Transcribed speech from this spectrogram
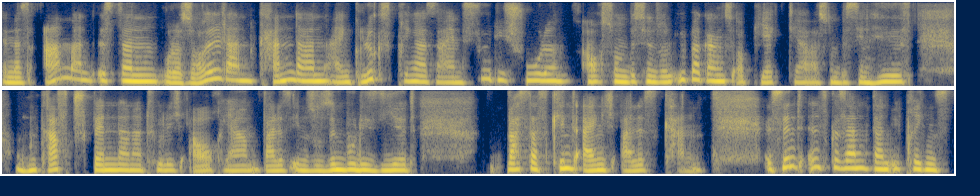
Denn das Armband ist dann oder soll dann, kann dann ein Glücksbringer sein für die Schule. Auch so ein bisschen so ein Übergangsobjekt, ja, was so ein bisschen hilft. Und ein Kraftspender natürlich auch, ja, weil es eben so symbolisiert, was das Kind eigentlich alles kann. Es sind insgesamt dann übrigens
